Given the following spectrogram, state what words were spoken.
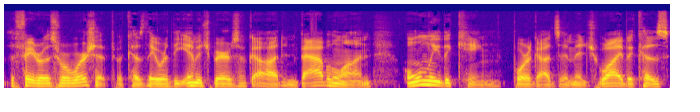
the pharaohs were worshipped because they were the image bearers of God. In Babylon, only the king bore God's image. Why? Because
